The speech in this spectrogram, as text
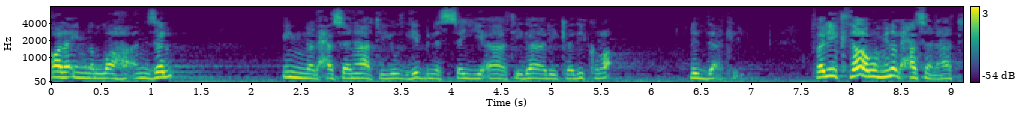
قال إن الله أنزل إن الحسنات يذهبن السيئات ذلك ذكرى للذاكرين. فالإكثار من الحسنات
